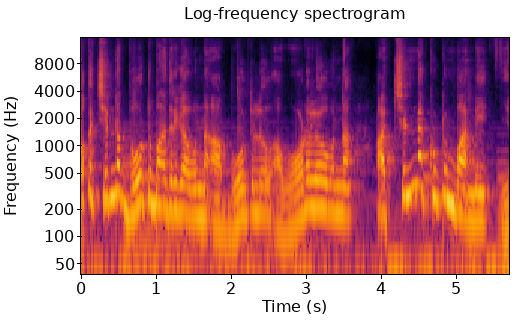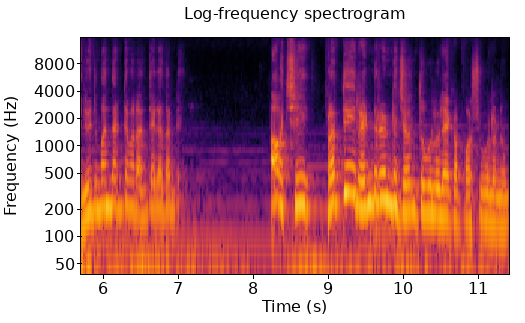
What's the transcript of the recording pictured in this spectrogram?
ఒక చిన్న బోటు మాదిరిగా ఉన్న ఆ బోటులో ఆ ఓడలో ఉన్న ఆ చిన్న కుటుంబాన్ని ఎనిమిది మంది అంటే మరి అంతే కదండి? వచ్చి ప్రతి రెండు రెండు జంతువులు లేక పశువులను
